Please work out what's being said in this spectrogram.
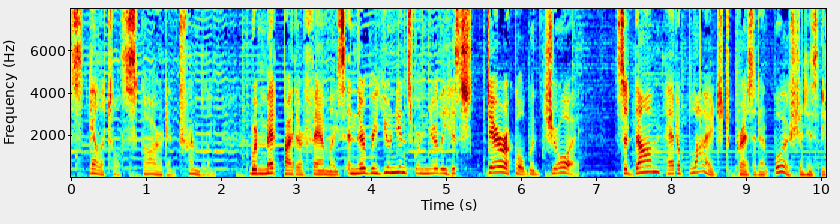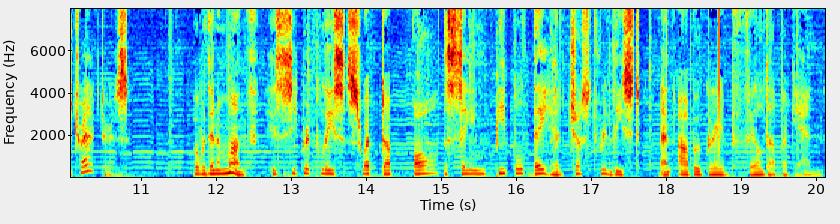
skeletal, scarred, and trembling, were met by their families, and their reunions were nearly hysterical with joy. Saddam had obliged President Bush and his detractors. But within a month, his secret police swept up all the same people they had just released, and Abu Ghraib filled up again.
